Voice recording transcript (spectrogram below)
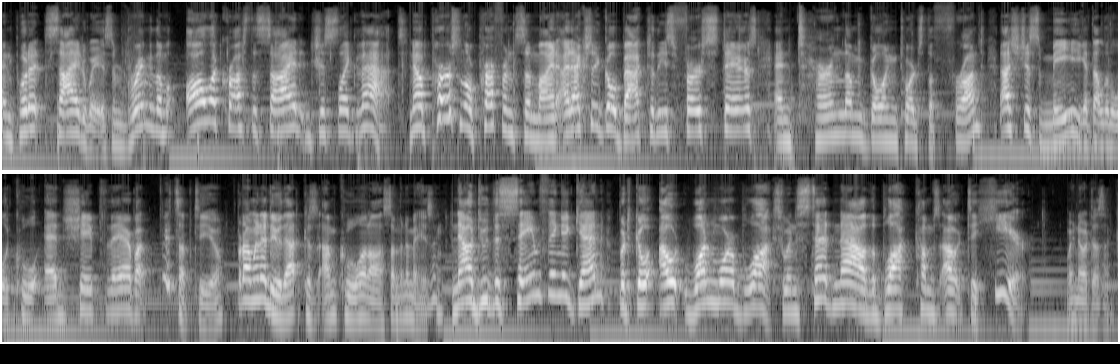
and put it sideways and bring them all across the side just like that. Now personal preference of mine, I'd actually go back to these first stairs and turn them going towards the front. That's just me, you get that little cool edge shape there, but it's up to you. But I'm gonna do that because I'm cool and awesome and amazing. Now do the same thing again, but go out one more block. So instead now the block comes out to here. Wait, no, it doesn't.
